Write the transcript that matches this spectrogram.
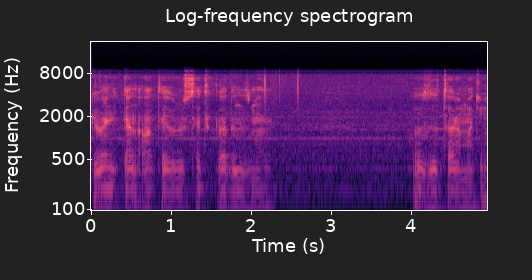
Güvenlikten antivirüse tıkladınız mı? Hızlı tarama diyor.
